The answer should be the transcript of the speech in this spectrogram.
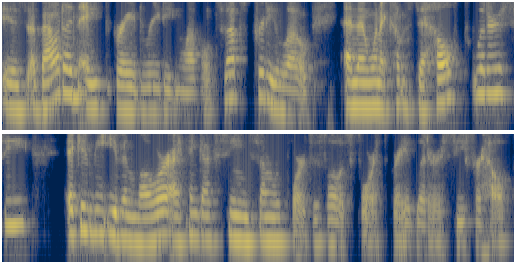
is about an eighth grade reading level. So that's pretty low. And then when it comes to health literacy, it can be even lower. I think I've seen some reports as low as fourth grade literacy for health.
